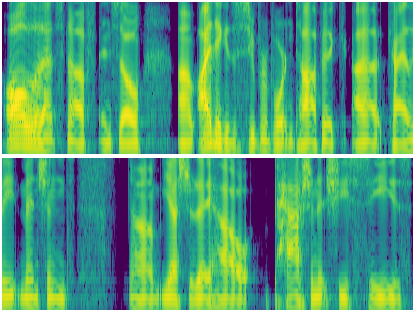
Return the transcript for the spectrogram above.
all of that stuff. And so um, I think it's a super important topic. Uh, Kylie mentioned um, yesterday how passionate she sees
